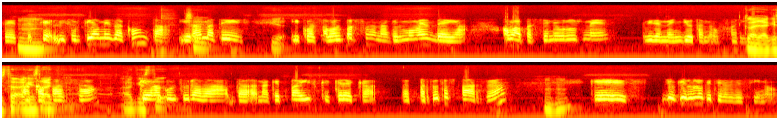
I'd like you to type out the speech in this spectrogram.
fet, mm. és que li sortia més a compte, i era Sí. el mateix. I- I qualsevol persona en aquell moment deia, home, per 100 euros més, evidentment jo també ho faria. Clar, i aquesta- El aquesta- que passa que hi ha aquesta- una cultura de, de, en aquest país que crec que, per, totes parts, eh? Mhm. que es yo quiero lo que tiene el vecino.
